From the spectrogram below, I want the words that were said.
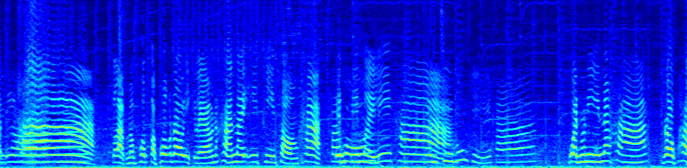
ัสดีค่ะ กลับมาพบกับพวกเราอีกแล้วนะคะ ใน EP 2 ค่ะ ครับ MC ผม เหมยลี่ค่ะเป็นจีบุ้งกี่ค่ะ วันนี้นะคะ เราพา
